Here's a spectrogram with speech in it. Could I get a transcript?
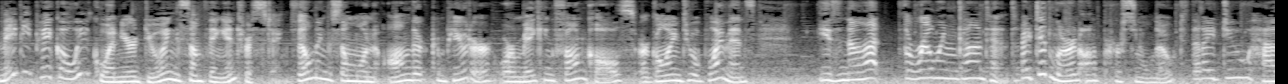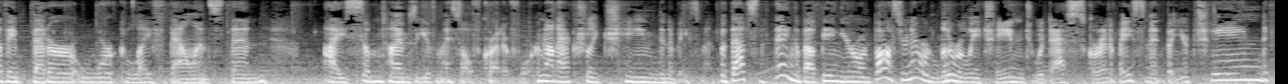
maybe pick a week when you're doing something interesting. Filming someone on their computer or making phone calls or going to appointments is not thrilling content. I did learn on a personal note that I do have a better work-life balance than I sometimes give myself credit for. I'm not actually chained in a basement. But that's the thing about being your own boss. You're never literally chained to a desk or in a basement, but you're chained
